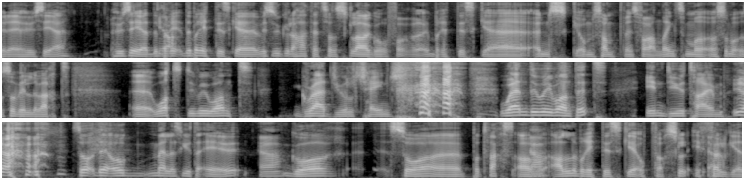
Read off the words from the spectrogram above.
av det hun sier. Hun sier det, Ja. det britiske Hvis du skulle hatt et sånt slagord for britiske ønske om samfunnsforandring, så, må, så, så ville det vært uh, What do we want? Gradual change. When do we want it? In due time. Ja. Så det å melde seg ut av EU ja. går så uh, på tvers av Ja. all britisk oppførsel, ifølge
